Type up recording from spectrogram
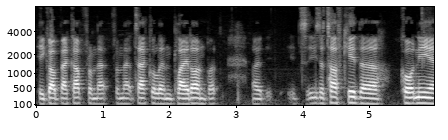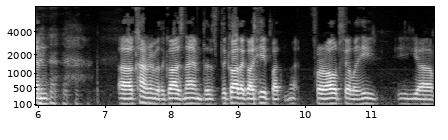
he got back up from that from that tackle and played on. But uh, it's he's a tough kid. Uh, Courtney and uh, I can't remember the guy's name, the the guy that got hit, but for an old fella, he he uh,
